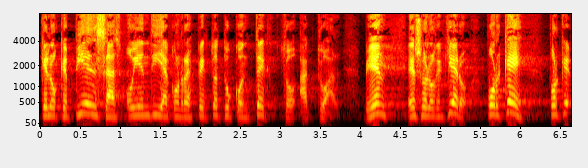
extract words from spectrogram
que lo que piensas hoy en día con respecto a tu contexto actual. Bien, eso es lo que quiero. ¿Por qué? Porque,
